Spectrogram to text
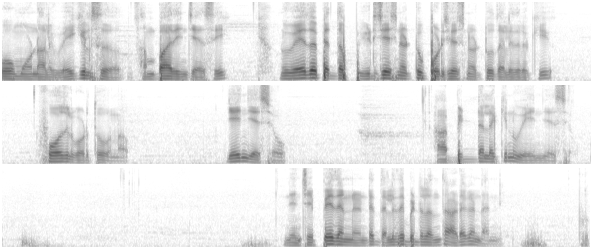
ఓ మూడు నాలుగు వెహికల్స్ సంపాదించేసి నువ్వేదో పెద్ద ఇడి చేసినట్టు పొడి చేసినట్టు తల్లిదండ్రులకి ఫోజులు కొడుతూ ఉన్నావు. ఏం చేసావు? ఆ బిడ్డలకి నువ్వేం చేసావు? నేను చెప్పేది ఏంటంటే దళిత బిడ్డలంతా అడగండి అన్ని. ఇప్పుడు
